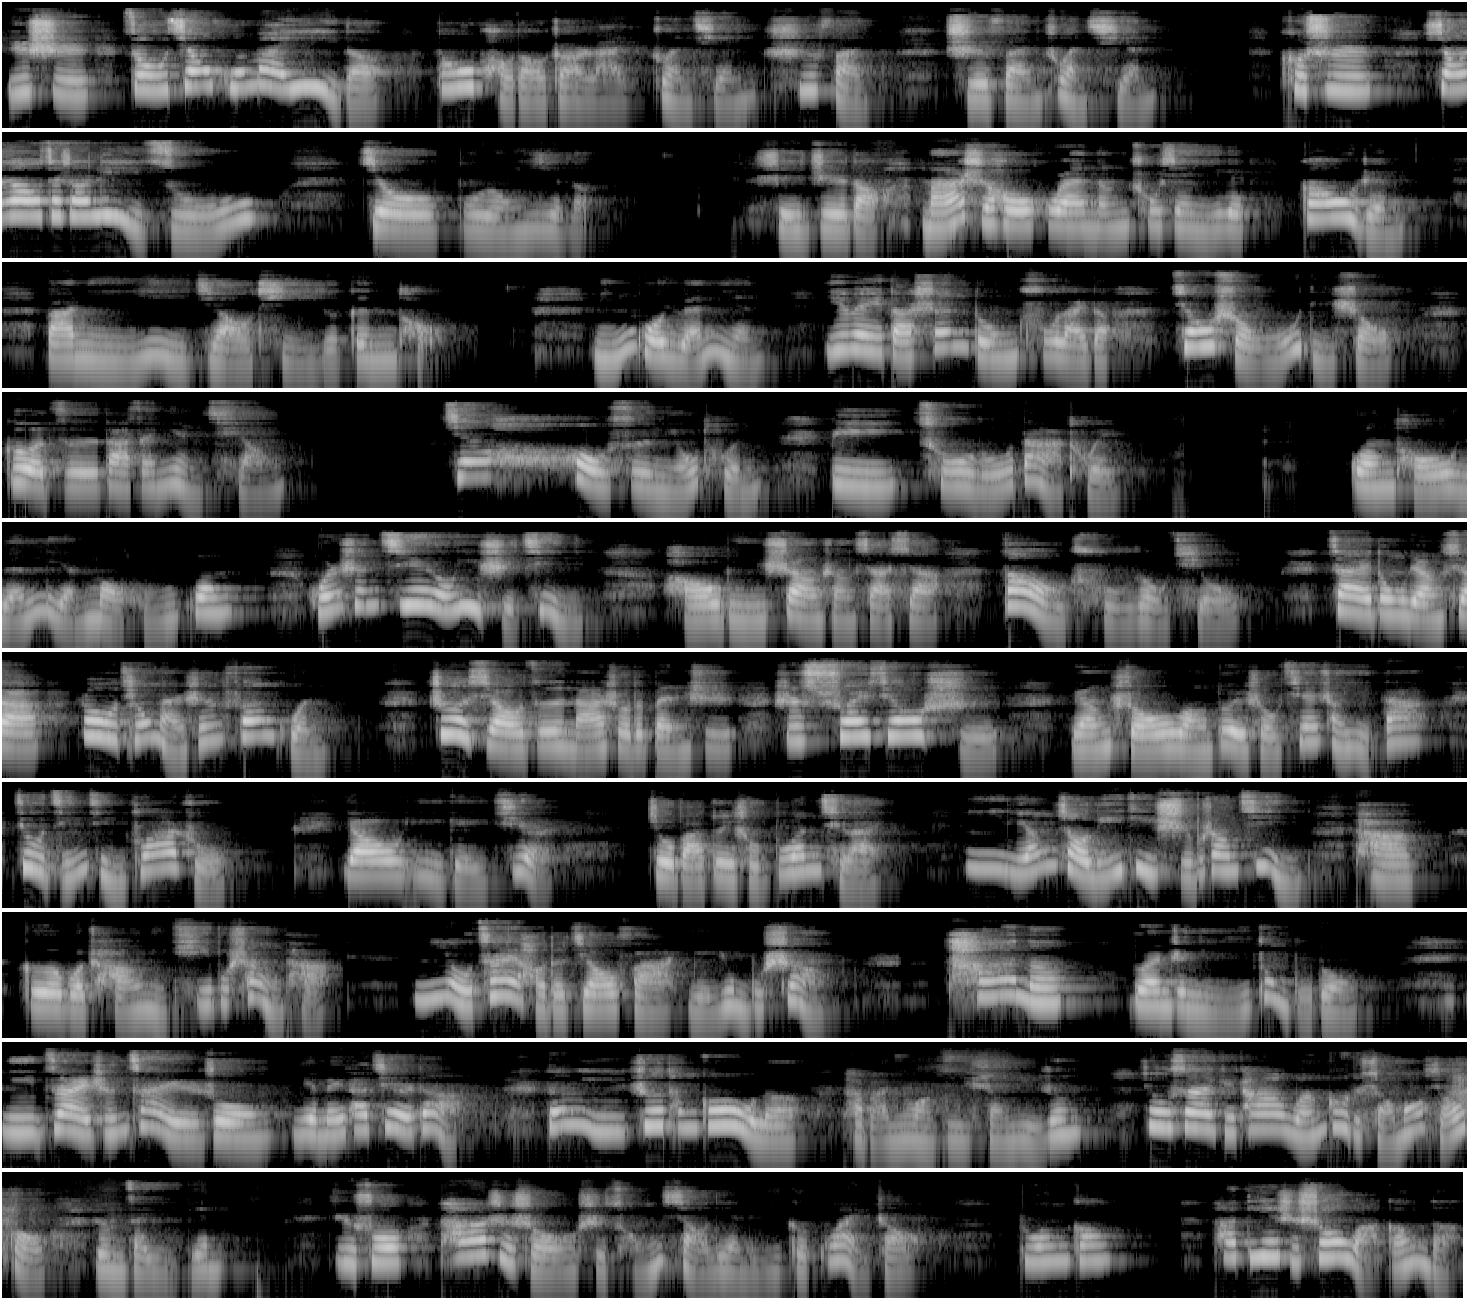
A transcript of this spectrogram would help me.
于是走江湖卖艺的都跑到这儿来赚钱吃饭，吃饭赚钱。可是想要在这儿立足就不容易了。谁知道嘛时候忽然能出现一位高人？把你一脚踢一个跟头。民国元年，一位打山东出来的交手无敌手，个子大在面墙，肩厚似牛臀，臂粗如大腿，光头圆脸冒红光，浑身肌肉一使劲，好比上上下下到处肉球，再动两下。肉球满身翻滚，这小子拿手的本事是摔跤时，两手往对手肩上一搭，就紧紧抓住，腰一给劲儿，就把对手端起来。你两脚离地使不上劲，他胳膊长，你踢不上他；你有再好的教法也用不上。他呢，端着你一动不动。你再沉再重也没他劲儿大。等你折腾够了，他把你往地上一扔，就再给他玩够的小猫小狗扔在一边。据说他这手是从小练的一个怪招——端缸。他爹是烧瓦缸的，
